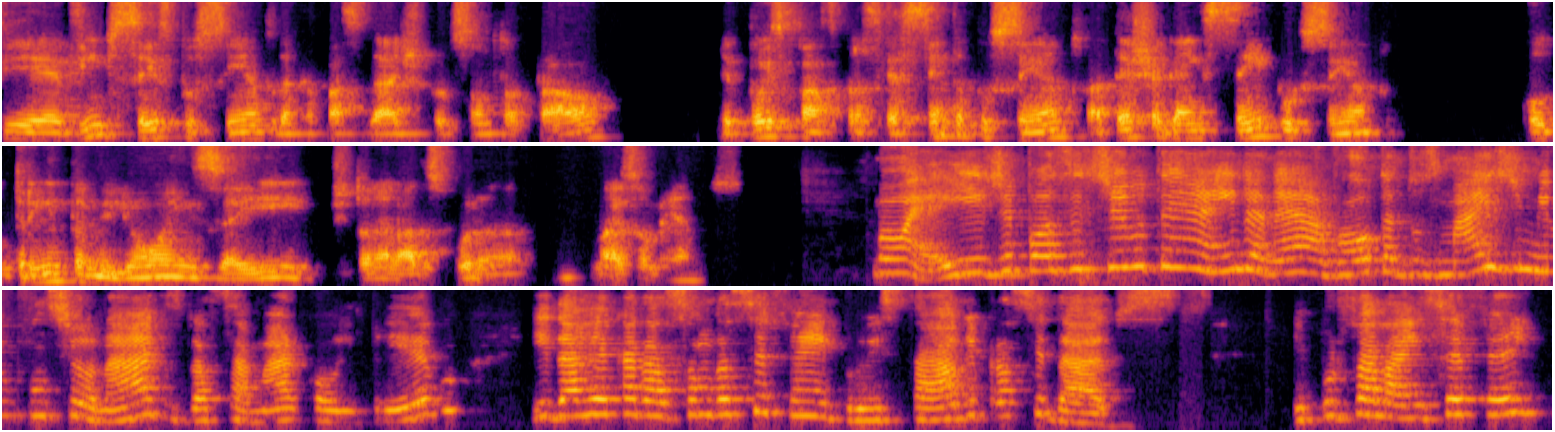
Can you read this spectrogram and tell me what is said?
que é 26% da capacidade de produção total. Depois passa para 60%, até chegar em 100%, ou 30 milhões aí de toneladas por ano, mais ou menos. Bom, é, e de positivo tem ainda né, a volta dos mais de mil funcionários da Samarco ao emprego e da arrecadação da CEFEM para o Estado e para as cidades. E por falar em CEFEM,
